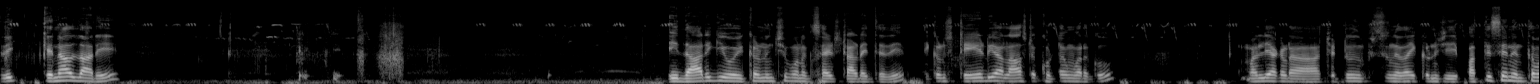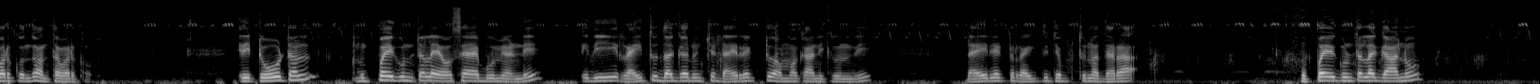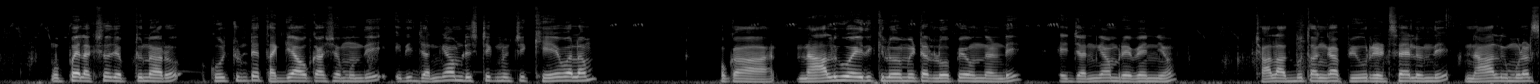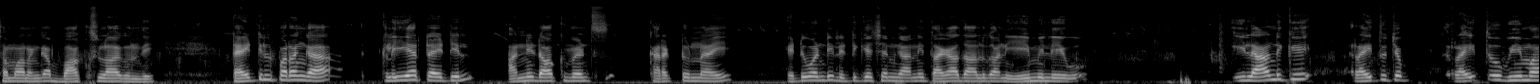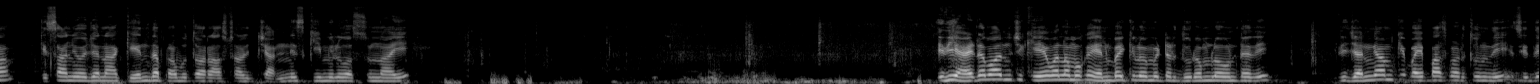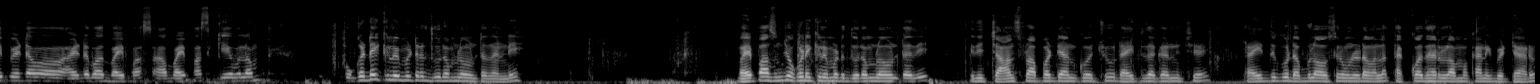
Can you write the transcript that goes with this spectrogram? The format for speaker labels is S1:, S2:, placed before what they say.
S1: ఇది కెనాల్ దారి. ఈ దారికి ఇక్కడ నుంచి మనకు సైడ్ స్టార్ట్ అవుతుంది ఇక్కడ నుంచి స్ట్రేట్గా లాస్ట్ కొట్టం వరకు. మళ్ళీ అక్కడ చెట్టు అనిపిస్తుంది కదా ఇక్కడ నుంచి పత్తి సేను ఎంత వరకు ఉందో అంతవరకు ఇది టోటల్ ముప్పై గుంటల వ్యవసాయ భూమి అండి. ఇది రైతు దగ్గర నుంచి డైరెక్ట్ అమ్మకానికి ఉంది. డైరెక్ట్ రైతు చెప్తున్న ధర ముప్పై గుంటలకు గాను ముప్పై లక్షలు చెప్తున్నారు. కూర్చుంటే తగ్గే అవకాశం ఉంది. ఇది జన్గాం డిస్టిక్ నుంచి కేవలం ఒక నాలుగు ఐదు కిలోమీటర్ లోపే ఉందండి. ఈ జన్గాం రెవెన్యూ. చాలా అద్భుతంగా ప్యూర్ రెడ్ సైల్ ఉంది. నాలుగు మూలలు సమానంగా బాక్స్ లాగా ఉంది. టైటిల్ పరంగా క్లియర్ టైటిల్ అన్ని డాక్యుమెంట్స్ కరెక్ట్ ఉన్నాయి. ఎటువంటి లిటిగేషన్ కానీ తగాదాలు కానీ ఏమీ లేవు. ఈ ల్యాండ్కి రైతు చెప్ రైతు బీమా కిసాన్ యోజన కేంద్ర ప్రభుత్వ రాష్ట్రాలు ఇచ్చే అన్ని స్కీములు వస్తున్నాయి. ఇది హైదరాబాద్ నుంచి కేవలం ఒక ఎనభై కిలోమీటర్ దూరంలో ఉంటుంది. ఇది జన్గాంకి బైపాస్ పడుతుంది. సిద్దిపేట హైదరాబాద్ బైపాస్. ఆ బైపాస్ కేవలం ఒకటే కిలోమీటర్ దూరంలో ఉంటుందండి. బైపాస్ నుంచి ఒకటే కిలోమీటర్ దూరంలో ఉంటుంది. ఇది ఛాన్స్ ప్రాపర్టీ అనుకోవచ్చు. రైతు దగ్గర నుంచే రైతుకు డబ్బులు అవసరం ఉండడం వల్ల తక్కువ ధరలో అమ్మకానికి పెట్టారు.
